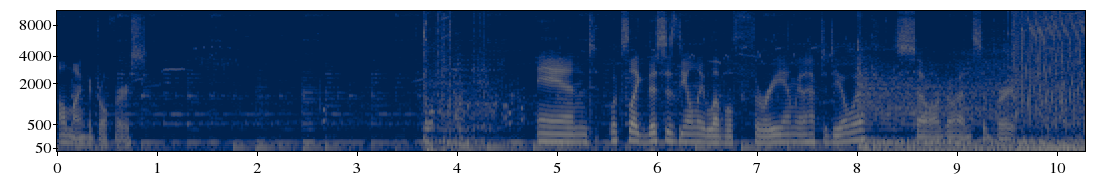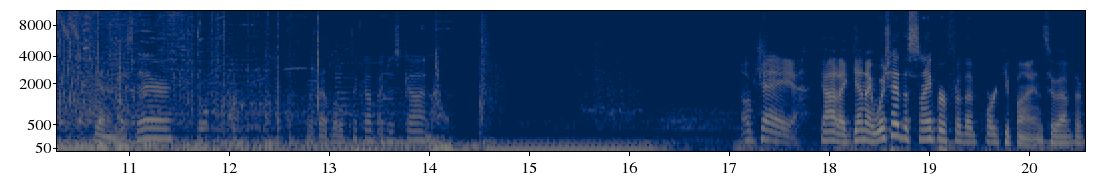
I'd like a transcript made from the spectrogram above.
I'll mind control first. And looks like this is the only level three I'm gonna have to deal with, so I'll go ahead and subvert the enemies there with that little pickup I just got. Okay, God, again, I wish I had the sniper for the porcupines who have the,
